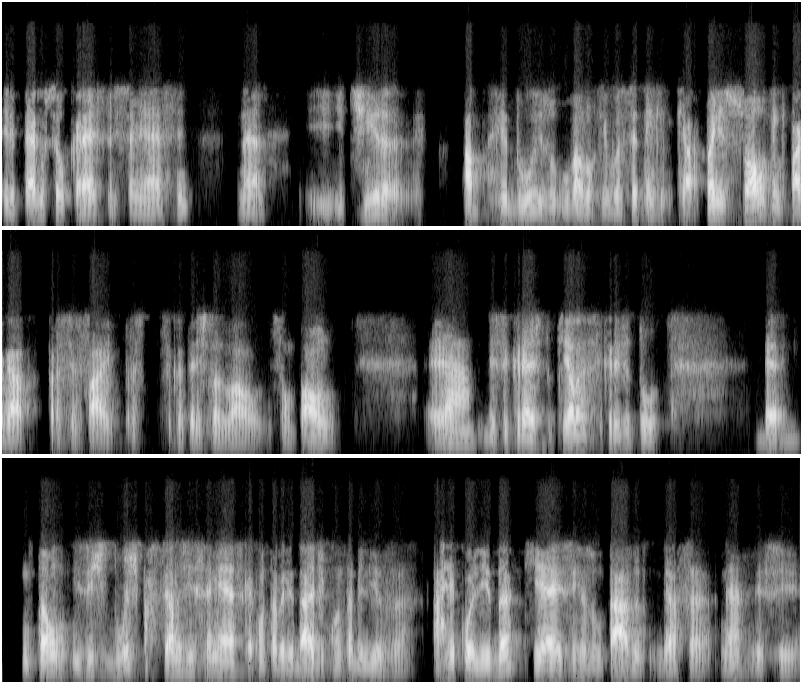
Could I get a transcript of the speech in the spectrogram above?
ele pega o seu crédito de CMS, né, e, e tira, a, reduz o valor que você tem que, que a Panisol tem que pagar para a Cefai, para a Secretaria Estadual de São Paulo, é, tá. desse crédito que ela se creditou. É, Então, existem duas parcelas de ICMS que a contabilidade contabiliza. A recolhida, que é esse resultado dessa, né, desse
